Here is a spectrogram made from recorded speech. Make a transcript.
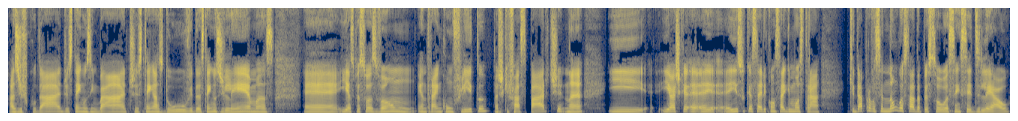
as dificuldades, tem os embates, tem as dúvidas, tem os dilemas. É, e as pessoas vão entrar em conflito, acho que faz parte, né? E, e eu acho que é, é, é isso que a série consegue mostrar: que dá para você não gostar da pessoa sem ser desleal,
